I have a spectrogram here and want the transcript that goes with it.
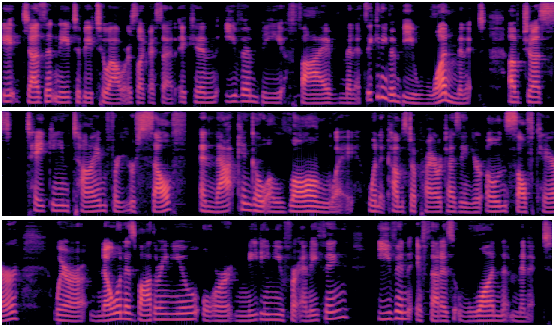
it doesn't need to be two hours. Like I said, it can even be five minutes, it can even be one minute of just taking time for yourself. And that can go a long way when it comes to prioritizing your own self care where no one is bothering you or needing you for anything, even if that is one minute.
